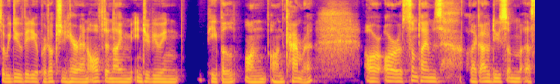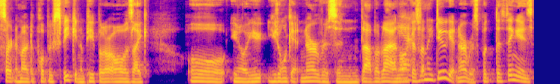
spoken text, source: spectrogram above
so we do video production here, and often I'm interviewing people on on camera, or or sometimes like I would do some a certain amount of public speaking, and people are always like. Oh, you know, you, you don't get nervous and blah blah blah and all Yeah. because when I do get nervous, but the thing is,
